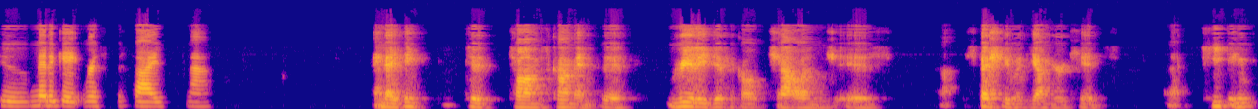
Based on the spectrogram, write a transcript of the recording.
to mitigate risk besides masks. And I think to Tom's comment, the really difficult challenge is, uh, especially with younger kids, uh, keeping,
